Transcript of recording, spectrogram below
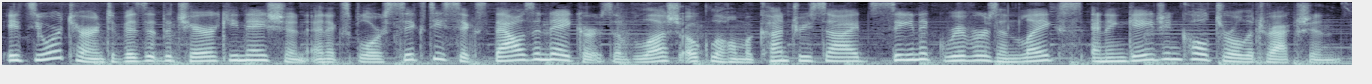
It's your turn to visit the Cherokee Nation and explore 66,000 acres of lush Oklahoma countryside, scenic rivers and lakes, and engaging cultural attractions,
